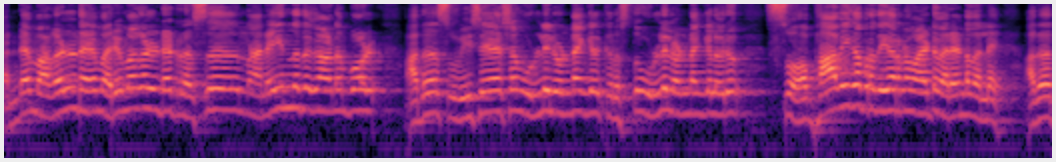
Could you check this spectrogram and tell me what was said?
തന്റെ മകളുടെ മരുമകളുടെ ഡ്രസ്സ് നനയുന്നത് കാണുമ്പോൾ അത് സുവിശേഷം ഉള്ളിലുണ്ടെങ്കിൽ ക്രിസ്തു ഉള്ളിലുണ്ടെങ്കിൽ ഒരു സ്വാഭാവിക പ്രതികരണമായിട്ട് വരേണ്ടതല്ലേ? അത്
